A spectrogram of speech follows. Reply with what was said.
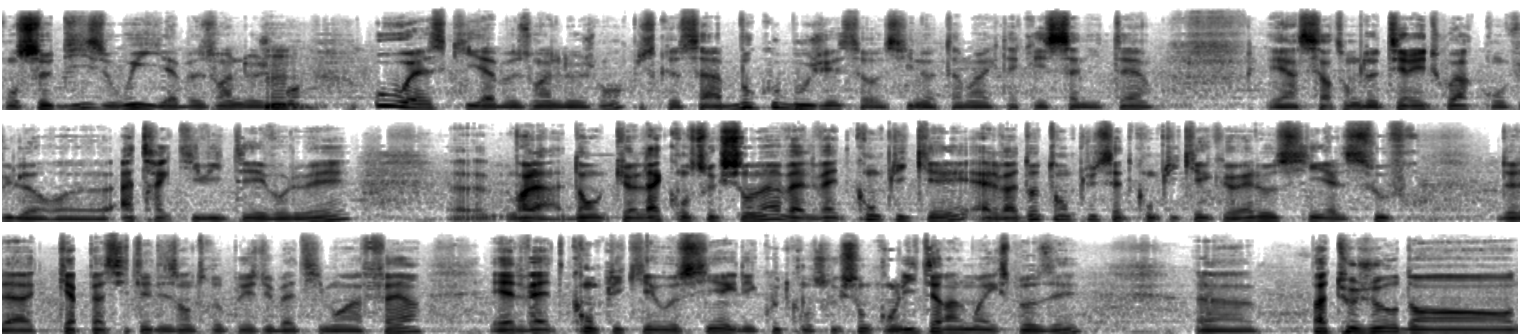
qu'on se dise oui, il y a besoin de logement. Mm. Où est-ce qu'il y a besoin de logement Puisque ça a beaucoup bougé, ça aussi, notamment avec la crise sanitaire et un certain nombre de territoires qui ont vu leur euh, attractivité évoluer. voilà, donc la construction neuve, elle va être compliquée. Elle va d'autant plus être compliquée qu'elle aussi, elle souffre de la capacité des entreprises du bâtiment à faire. Et elle va être compliquée aussi avec des coûts de construction qui ont littéralement explosé. Pas toujours dans,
